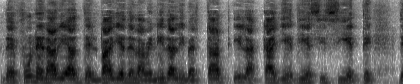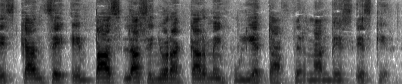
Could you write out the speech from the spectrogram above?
de funerarias del Valle de la Avenida Libertad y la calle 17. Descanse en paz la señora Carmen Julieta Fernández Esquer.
